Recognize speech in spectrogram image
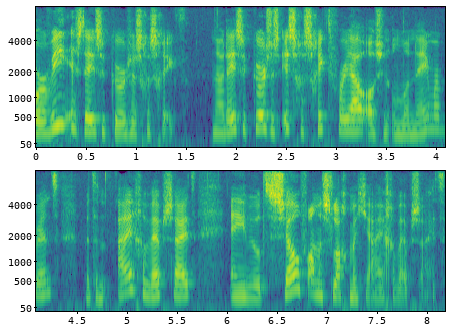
Voor wie is deze cursus geschikt? Nou, deze cursus is geschikt voor jou als je een ondernemer bent met een eigen website en je wilt zelf aan de slag met je eigen website.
